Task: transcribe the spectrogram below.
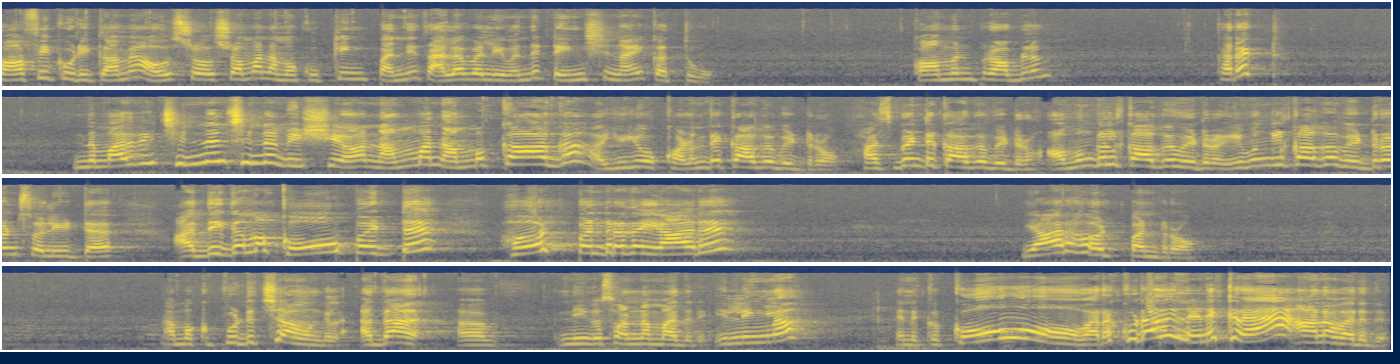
காஃபி குடிக்காமல் அவசர அவசரமாக நம்ம குக்கிங் பண்ணி தலைவலி வந்து டென்ஷன் ஆகி கத்துவோம். காமன் ப்ராப்ளம் கரெக்ட் இந்த மாதிரி சின்ன சின்ன விஷயம் நம்ம நமக்காக ஐயோ குழந்தைக்காக விடுறோம் ஹஸ்பண்டுக்காக விடுறோம் அவங்களுக்காக விடுறோம் இவங்களுக்காக விடுறோம்னு சொல்லிட்டு அதிகமாக கோவப்பட்டு ஹர்ட் பண்ணுறத யார்? யார் ஹர்ட் பண்ணுறோம் நமக்கு பிடிச்சவங்கள அதான் நீங்கள் சொன்ன மாதிரி. இல்லைங்களா? எனக்கு கோவம் வரக்கூடாதுன்னு நினைக்கிறேன் ஆனால் வருது.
